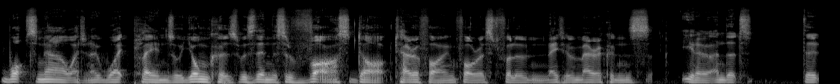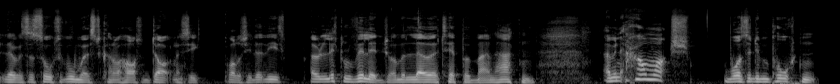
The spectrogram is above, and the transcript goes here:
what's now, I don't know, White Plains or Yonkers was then the sort of vast, dark, terrifying forest full of Native Americans, you know, and that there was a sort of almost kind of heart of darknessy quality that these a little village on the lower tip of Manhattan. I mean, how much was it important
